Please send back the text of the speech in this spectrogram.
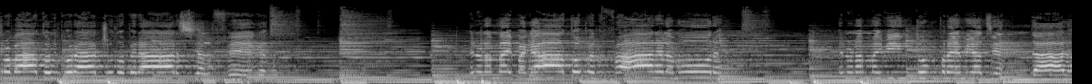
Trovato il coraggio d'operarsi al fegato e non ha mai pagato per fare l'amore e non ha mai vinto un premio aziendale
